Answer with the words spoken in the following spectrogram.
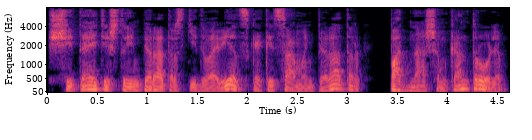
считайте, что императорский дворец, как и сам император, под нашим контролем.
